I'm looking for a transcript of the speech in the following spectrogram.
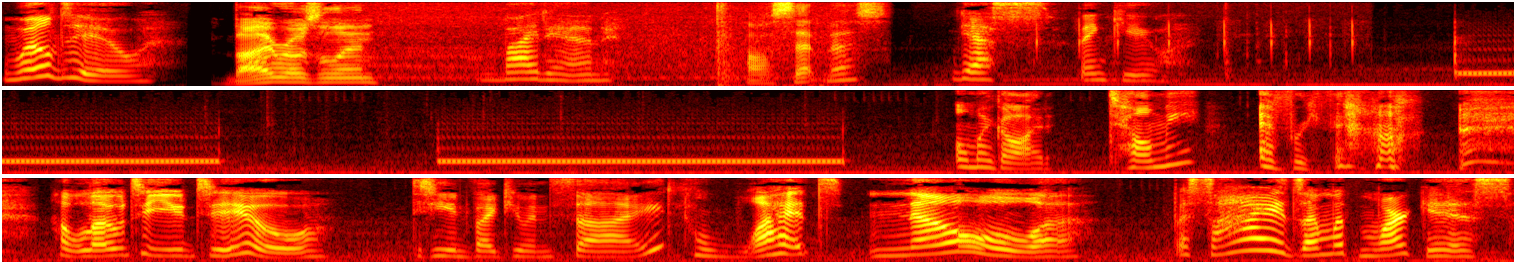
Will do. Bye, Rosalind. Bye, Dan. All set, miss? Yes, thank you. Oh my god, tell me everything. Hello to you, too. Did he invite you inside? What? No. Besides, I'm with Marcus.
